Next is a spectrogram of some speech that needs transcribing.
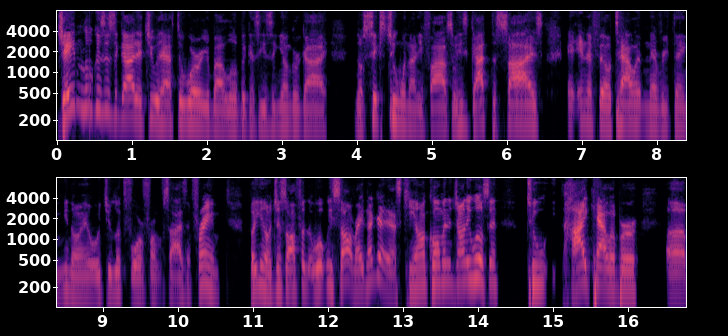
Jeadyn Lukus is the guy that you would have to worry about a little bit because he's a younger guy, you know, 6'2, 195. So he's got the size and NFL talent and everything, you know, and what you look for from size and frame. But, you know, just off of the, what we saw right now, that's Keon Coleman and Johnny Wilson, two high caliber. Uh,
